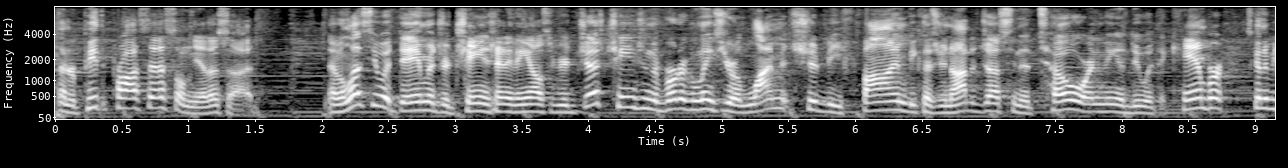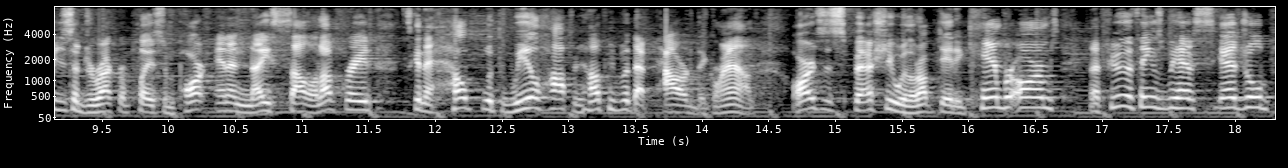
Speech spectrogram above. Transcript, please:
Then repeat the process on the other side. Now, unless you would damage or change anything else, if you're just changing the vertical links, your alignment should be fine because you're not adjusting the toe or anything to do with the camber. It's gonna be just a direct replacement part and a nice solid upgrade. It's gonna help with wheel hop and help you put that power to the ground. Ours, especially with our updated camber arms and a few of the things we have scheduled,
